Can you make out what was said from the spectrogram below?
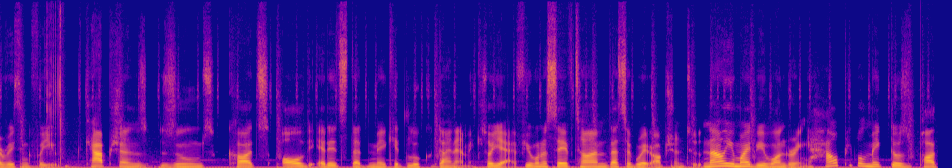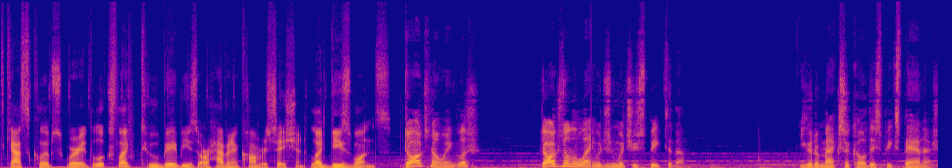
everything for you. Captions, zooms, cuts, all the edits that make it look dynamic. So yeah, if you want to save time, that's a great option too. Now you might be wondering how people make those podcast clips where it looks like two babies are having a conversation, like these ones. Dogs know English. Dogs know the language in which you speak to them. You go to Mexico, they speak Spanish.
